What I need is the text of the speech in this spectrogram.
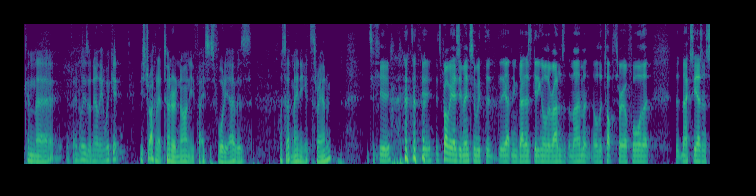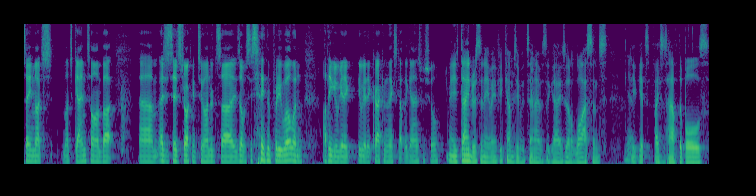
Can uh, if they lose an early wicket, if he's striking at 209, he faces 40 overs. What's that mean? He gets 300. It's a few. It's a few. it's probably as you mentioned with the, the opening batters getting all the runs at the moment, or the top three or four that that Maxi hasn't seen much much game time. But um, as you said, striking 200, so he's obviously seen them pretty well, and I think he'll get a he'll get a crack in the next couple of games for sure. Yeah, he's dangerous, isn't he? I mean, if he comes in with 10 overs to go, he's got a license. Yeah. He gets faces half the balls.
